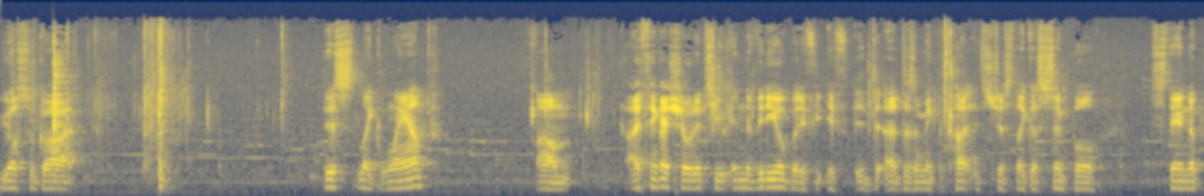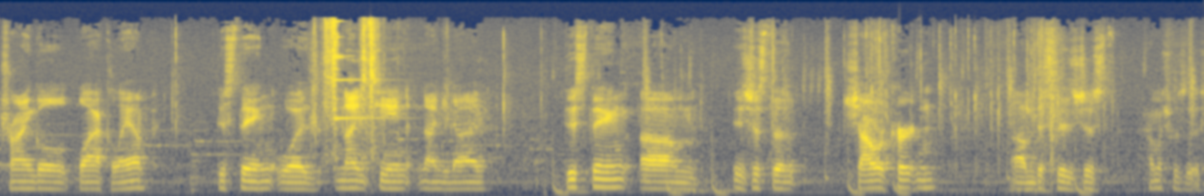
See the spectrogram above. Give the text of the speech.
We also got this like lamp. Um, I think I showed it to you in the video, but if, if it uh, doesn't make the cut, it's just like a simple stand-up triangle black lamp. This thing was $19.99. This thing um, is just a shower curtain. Um, this is just, how much was this?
